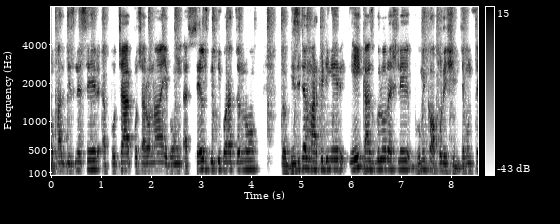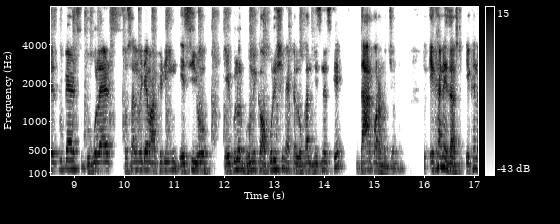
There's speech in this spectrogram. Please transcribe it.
লোকাল বিজনেসের প্রচার, প্রচারণা এবং সেলস বৃদ্ধি করার জন্য তো ডিজিটাল মার্কেটিং এর এই কাজগুলোর আসলে ভূমিকা অপরিসীম। যেমন Facebook ads Google ads social media marketing SEO এগুলোর ভূমিকা অপরিসীম একটা লোকাল বিজনেসকে দাঁড় করানোর জন্য। তো এখানে জাস্ট এখানে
